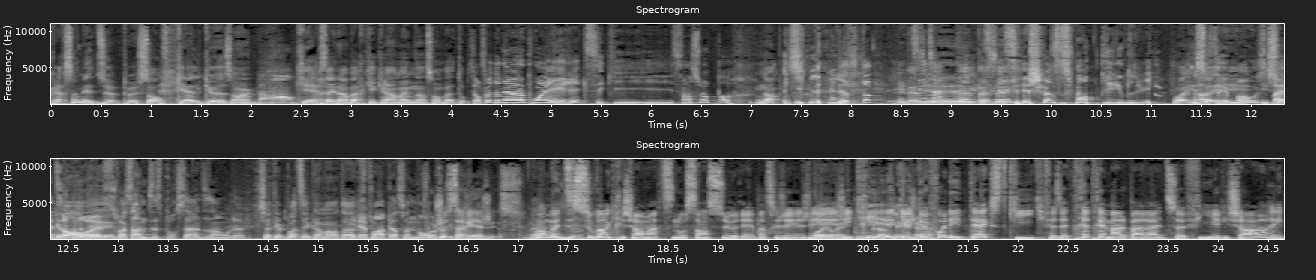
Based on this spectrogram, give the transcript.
personne n'est dupe, sauf quelques-uns Bon. qui essayent d'embarquer quand même dans son bateau. Si on peut donner un point à Eric, c'est qu'il il censure pas. Non, Il laisse tout. il laisse tout Euh, tel que parce que c'est. c'est juste du monde qui rit de lui. Ouais, il dans se- ses il Ben, disons, pas euh, des- 70%, disons, là. Il s'occupe pas de ses commentaires. Il répond à personne non Faut plus, juste que ça réagisse. Moi, on m'a dit souvent que Richard Martineau censurait parce que j'ai écrit bloque les gens. quelques fois des textes qui, qui faisaient très très mal paraître Sophie et Richard et,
